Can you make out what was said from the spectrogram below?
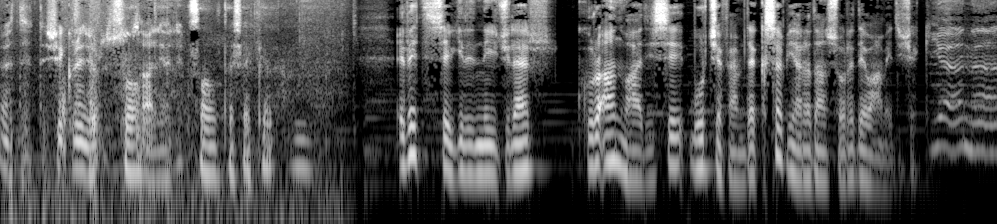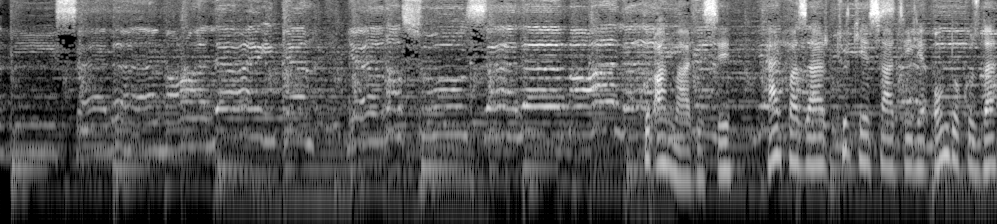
Evet, teşekkür ediyoruz sağ ol, Salih Ali. Sağ ol, teşekkür ederim. Evet sevgili dinleyiciler, Kur'an Vadisi Burç Efem'de kısa bir aradan sonra devam edecek. Ya Nabi selam aleyke, ya Resul selam aleyke. Kur'an Vadisi her pazar Türkiye saatiyle 19'da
